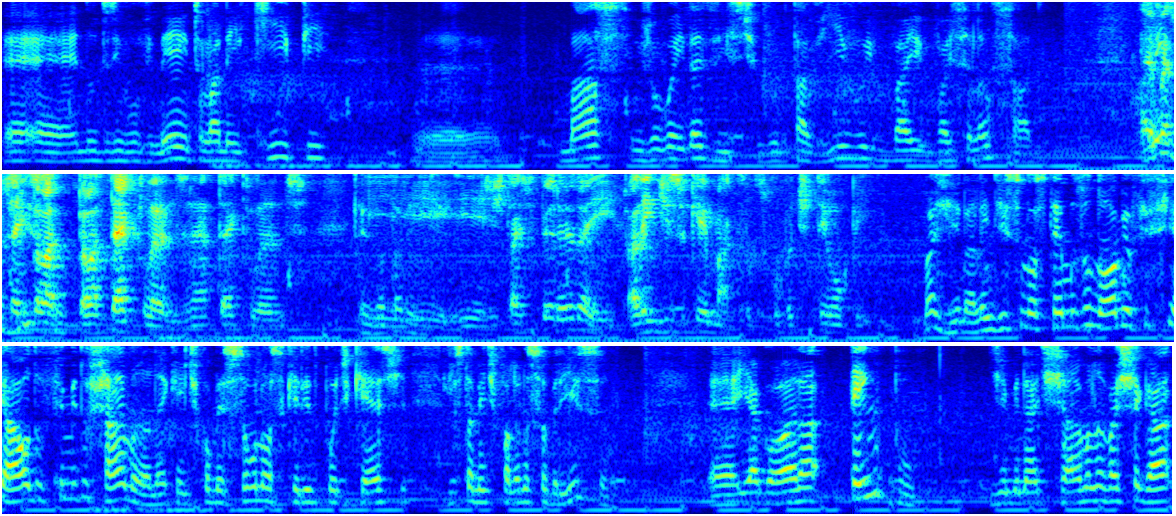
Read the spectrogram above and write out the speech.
é, é, no desenvolvimento, lá na equipe. É, mas o jogo ainda existe, o jogo está vivo e vai, vai ser lançado. É, vai sair disso, pela, pela Techland, né? Techland. Exatamente. E, e a gente está esperando aí. Além disso, o que, Max? Desculpa te interromper. Imagina, além disso, nós temos o nome oficial do filme do Shyamalan, né? Que a gente começou o nosso querido podcast justamente falando sobre isso. É, e agora, Tempo, de M. Night Shyamalan, vai chegar,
